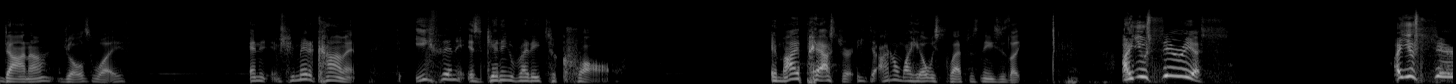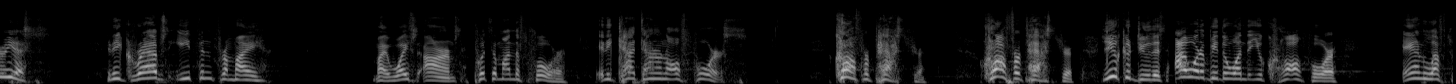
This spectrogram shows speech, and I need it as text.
Donna, Joel's wife, and she made a comment Ethan is getting ready to crawl. And my pastor, he, I don't know why he always slaps his knees. He's like, Are you serious? Are you serious? And he grabs Ethan from my, my wife's arms, puts him on the floor, and he got down on all fours. Crawl for pastor. Crawl for pastor. You could do this. I want to be the one that you crawl for. And left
